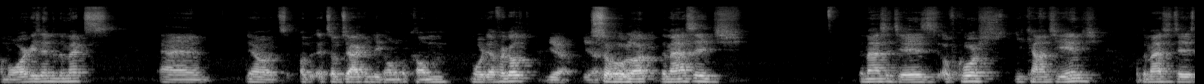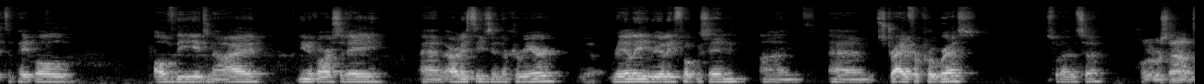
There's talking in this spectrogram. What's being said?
a mortgage into the mix, and you know, it's it's objectively going to become more difficult. Yeah, yeah. So look, the message, the message is, of course, you can change, but the message is to people of the age now, university, and early stages in their career, Yeah. really, really focus in and um, strive for progress. That's what I would say. Hundred percent.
